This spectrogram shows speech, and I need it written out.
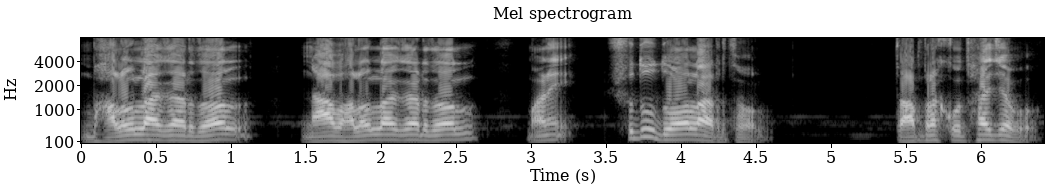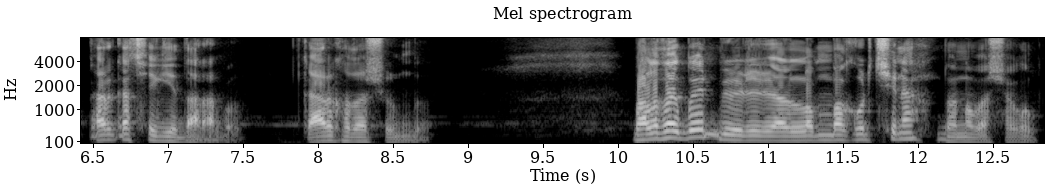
ভালো লাগার দল, না ভালো লাগার দল মানে শুধু দল আর দল। তো আমরা কোথায় যাব? কার কাছে গিয়ে দাঁড়াবো? কার কথা শুনব? ভালো থাকবেন, ভিডিওটি আর লম্বা করছি না। ধন্যবাদ সকলকে।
